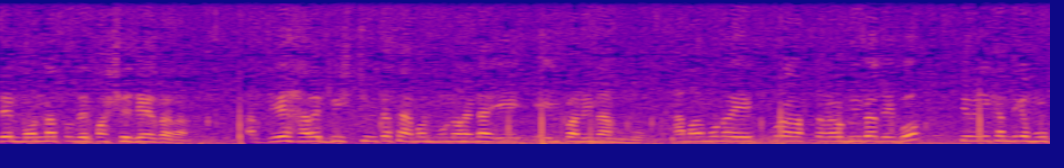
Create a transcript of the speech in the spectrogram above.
দেন বন্যাতদের পাশে যেয়ে দাঁড়ান। আর যে হারে বৃষ্টি হইতেছে, আমার মনে হয় না এই পানি নামবো। আমার মনে হয় এই পুরো রাস্তাটা ডুবা দেবো, কেউ এখান থেকে মুভ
